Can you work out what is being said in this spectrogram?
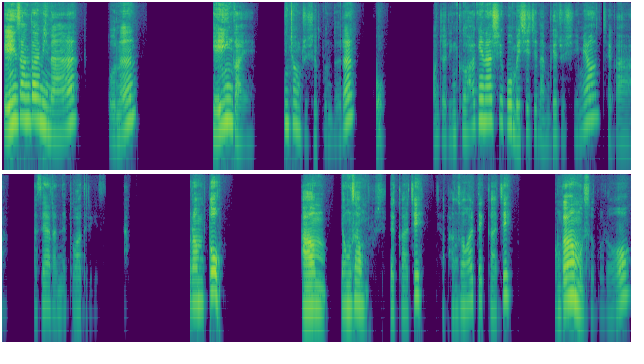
개인 상담이나 또는 개인과에 신청 주실 분들은 꼭 먼저 링크 확인하시고 메시지 남겨주시면 제가 자세한 안내 도와드리겠습니다. 그럼 또 다음 영상 보실 때까지 방송할 때까지 건강한 모습으로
